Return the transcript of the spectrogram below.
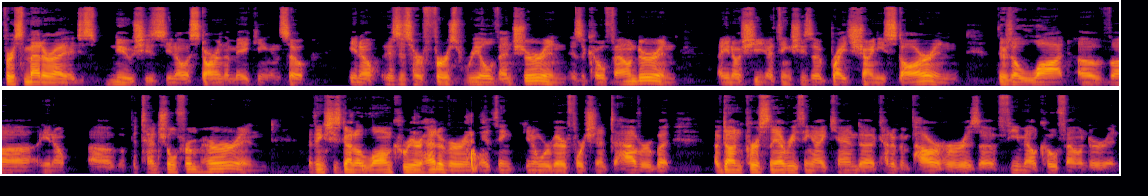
first met her, I just knew she's you know a star in the making, and so you know this is her first real venture and as a co-founder, and you know she I think she's a bright shiny star, and there's a lot of uh, you know uh, potential from her, and I think she's got a long career ahead of her, and I think you know we're very fortunate to have her. But I've done personally everything I can to kind of empower her as a female co-founder, and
